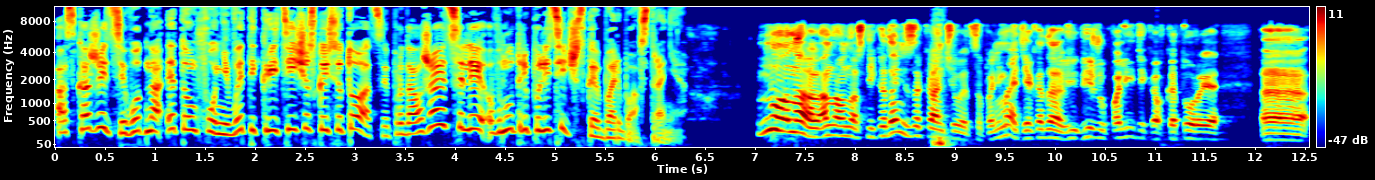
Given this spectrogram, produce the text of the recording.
А скажите, вот на этом фоне, в этой критической ситуации, продолжается ли внутриполитическая борьба в стране? Ну, она, она у нас никогда не заканчивается, понимаете? Я когда вижу политиков, которые Э,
